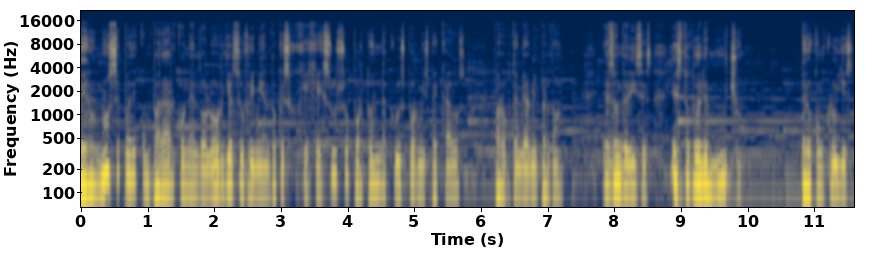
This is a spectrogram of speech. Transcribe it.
pero no se puede comparar con el dolor y el sufrimiento que Jesús soportó en la cruz por mis pecados para obtener mi perdón. Es donde dices, esto duele mucho, pero concluyes,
